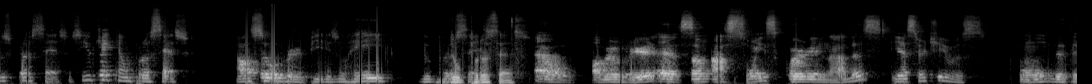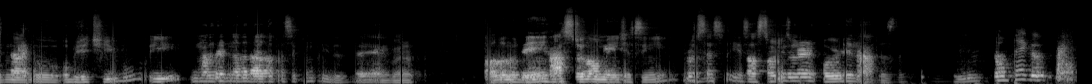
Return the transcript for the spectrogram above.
os processos. E o que é que é um processo? Ao seu ver, Pires, o rei do Do processo. processo. É, o- ao meu ver, é, são ações coordenadas e assertivas, com um determinado objetivo e uma determinada data para ser cumprida. É, agora, falando bem racionalmente assim, o processo é isso, ações or- ordenadas. Né? Hum, Então pega, pega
